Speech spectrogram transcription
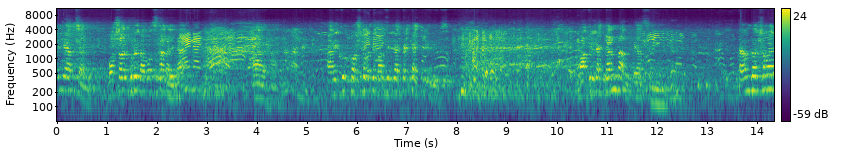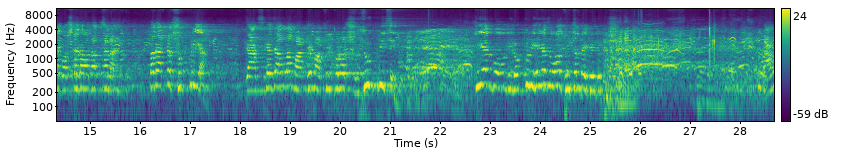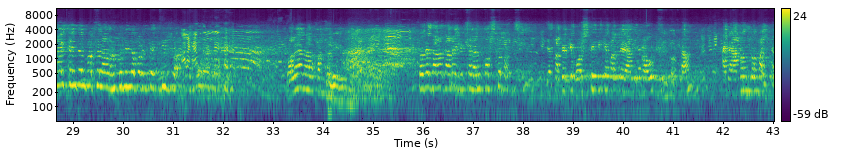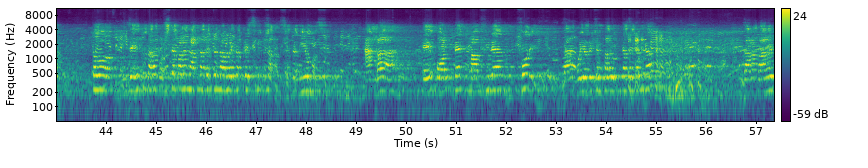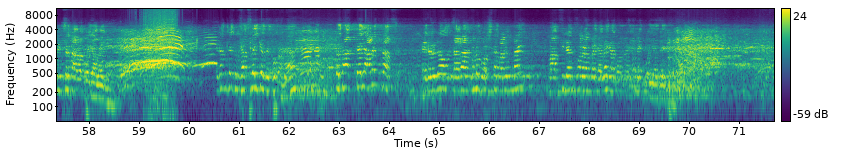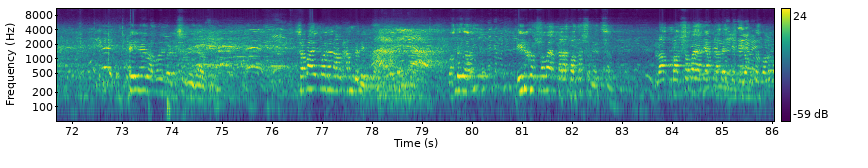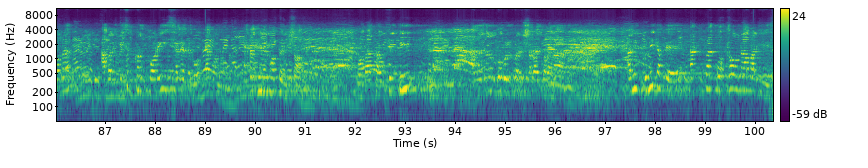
দাঁড়িয়ে আছেন? বসার কোনো ব্যবস্থা নাই না? নাই নাই। হ্যাঁ। আমি খুব কষ্ট করে মাফিলটা একটা কাটিয়ে দিচ্ছি মাফিলটা কেন নামতে আছেন? এখন তো সবাই বসতে দেওয়া যাচ্ছে না। তবে একটা শুক্রিয়া যে আজকে যে আল্লাহ মাঠে মাফিল করার সুযোগ দিছে কি আর বৌদি লক্ষ্মী হয়ে গেছে ও শুনছেন না এই টেনশন করছেন আলহামদুলিল্লাহ পরে তেত্রিশ আলহামদুলিল্লাহ। বলেন আলহামদুলিল্লাহ। তবে যারা দাঁড়াই দিচ্ছেন আমি কষ্ট পাচ্ছি যে তাদেরকে বসতে দিতে পারলে আমি প্রাউড ফিল করতাম আমি আনন্দ পাইতাম। তো যেহেতু তারা বসতে পারেন আপনাদের জন্য আমার একটা প্রেসক্রিপশন আছে একটা নিয়ম আছে। আমরা এই অর্ধেক মাহফিলের পরে যারা বইয়া দিচ্ছেন তারা উঠতে না যারা দাঁড়িয়ে দিচ্ছে তারা বোঝা লাগে একটু গেছে হ্যাঁ? তো থাক তাহলে আরেকটা আছে। এটা হলো যারা এখনও বসতে পারেন নাই মাহফিলের পরে আমরা গেলে কেমন এখানে বইয়া দেবে এইটাই বাবা বড় সুবিধা আছে। সবাই করেন আলহামদুলিল্লাহ। বন্ধুগণ দীর্ঘ সময় আপনারা কথা শুনেছেন। লম্বা সময় আমি আপনাদেরকে বিরক্ত করব না। আবার কিছুক্ষণ পরেই ছেড়ে দেবো সবাই না আমি ভূমিকাতে একটা কথাও না বাড়িয়ে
